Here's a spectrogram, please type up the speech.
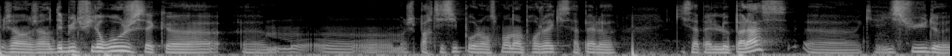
J'ai un, début de fil rouge, c'est que moi, je participe au lancement d'un projet qui s'appelle qui s'appelle Le Palace, qui est issu de,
